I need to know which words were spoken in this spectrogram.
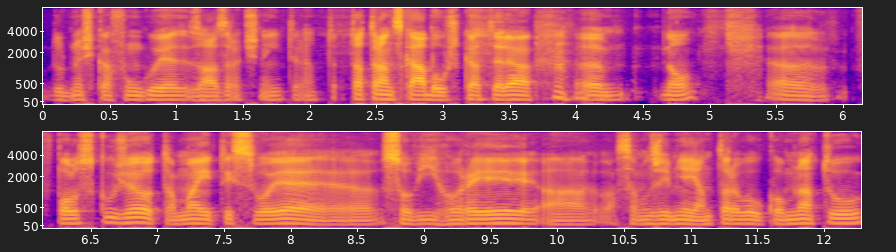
do dneška funguje zázračný, teda ta transká bouřka, teda No, eh, v Polsku, že jo, tam mají ty svoje eh, Soví hory a, a samozřejmě Jantarovou komnatu.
